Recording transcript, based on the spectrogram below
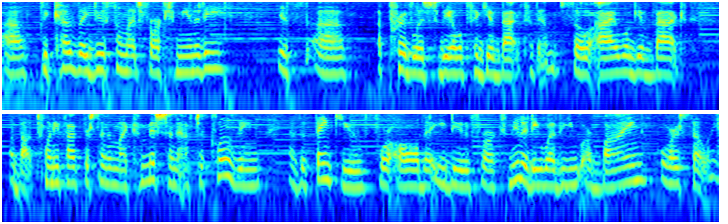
uh, because they do so much for our community, it's uh, a privilege to be able to give back to them. So I will give back about 25% of my commission after closing as a thank you for all that you do for our community, whether you are buying or selling.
